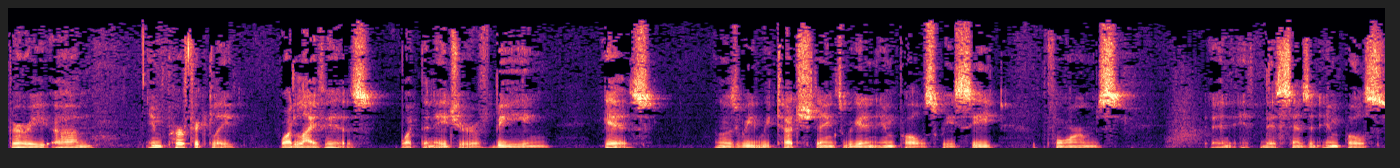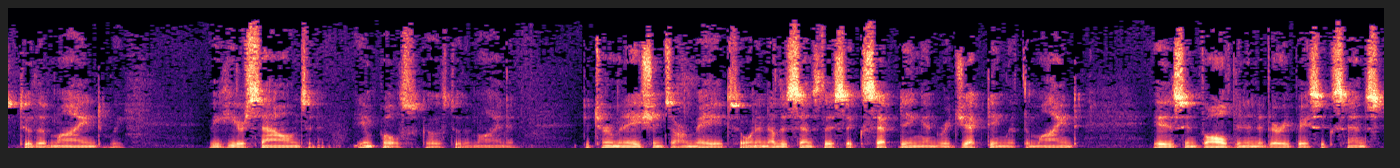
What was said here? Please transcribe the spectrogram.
very um, imperfectly what life is, what the nature of being is. As we, we touch things, we get an impulse, we see forms, and this sends an impulse to the mind. We, we hear sounds, and an impulse goes to the mind, and determinations are made. So, in another sense, this accepting and rejecting that the mind is involved in, in a very basic sense,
